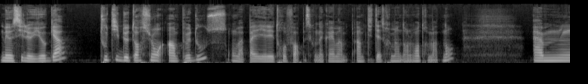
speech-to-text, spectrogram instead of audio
mais aussi le yoga, tout type de torsion un peu douce, on va pas y aller trop fort parce qu'on a quand même un, petit être humain dans le ventre maintenant. Euh,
